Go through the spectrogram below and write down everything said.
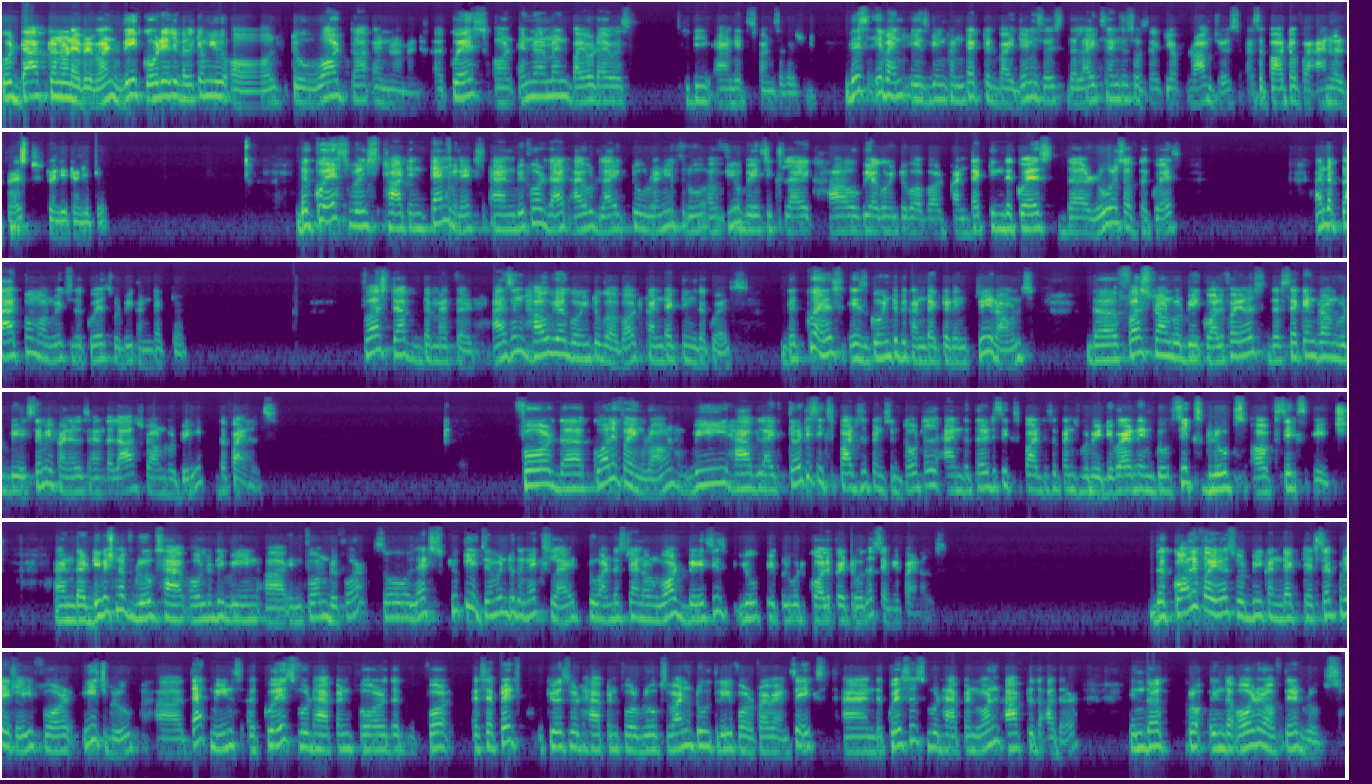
Good afternoon, everyone. We cordially welcome you all to What the Environment, a quiz on environment, biodiversity, and its conservation. This event is being conducted by Genesis, the Life Sciences Society of Ramjas, as a part of our annual fest 2022. The quiz will start in 10 minutes, and before that, I would like to run you through a few basics like how we are going to go about conducting the quiz, the rules of the quiz, and the platform on which the quiz would be conducted. First up, the method, as in how we are going to go about conducting the quiz. The quiz is going to be conducted in three rounds. The first round would be qualifiers, the second round would be semifinals, and the last round would be the finals. For the qualifying round, we have like 36 participants in total, and the 36 participants would be divided into six groups of six each. And the division of groups have already been uh, informed before. So let's quickly jump into the next slide to understand on what basis you people would qualify to the semifinals. The qualifiers would be conducted separately for each group. Uh, that means a quiz would happen for the for a separate quiz would happen for groups one, two, three, four, five, and six, and the quizzes would happen one after the other in the in the order of their groups.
